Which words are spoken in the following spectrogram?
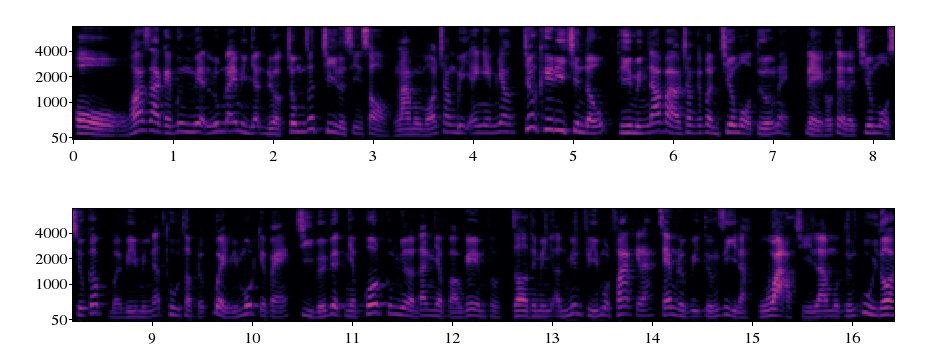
Ồ, hóa ra cái vương miện lúc nãy mình nhận được Trông rất chi là xịn sỏ Là một món trang bị anh em nhá. Trước khi đi chiến đấu Thì mình đã vào trong cái phần chiêu mộ tướng này, Để có thể là chiêu mộ siêu cấp, Bởi vì mình đã thu thập được 71 cái vé, Chỉ với việc nhập cốt cũng như là đăng nhập vào game thôi. Giờ thì mình ấn miễn phí một phát cái đã, Xem được vị tướng gì nào. Wow, chỉ là một tướng cùi thôi.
